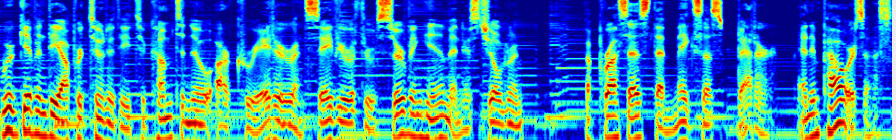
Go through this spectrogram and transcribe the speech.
We're given the opportunity to come to know our Creator and Savior through serving Him and His children, a process that makes us better and empowers us.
